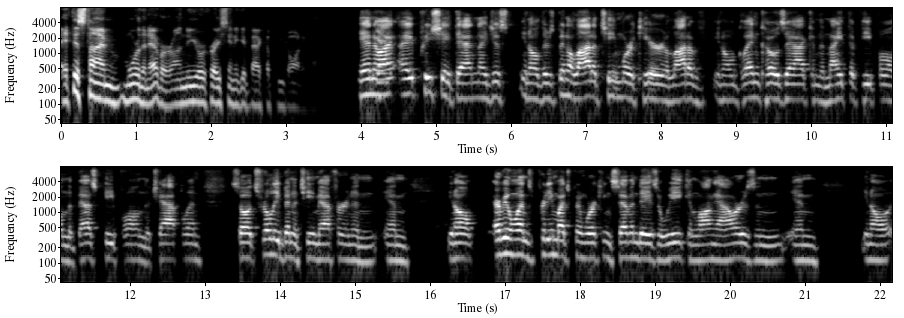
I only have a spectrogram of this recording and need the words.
at this time more than ever on New York racing to get back up and going again. Yeah, no, yeah. I, I, appreciate that. And I just, you know, there's been a lot of teamwork here, a lot of, you know, Glenn Kozak and the NITA people and the best people and the chaplain. So it's really been a team effort and, and, you know, everyone's pretty much been working seven days a week and long hours and, and, you know,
